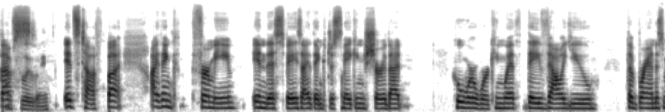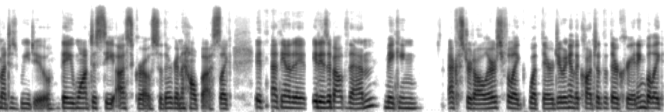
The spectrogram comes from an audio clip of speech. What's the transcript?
That's, Absolutely. It's tough, but I think for me in this space, I think just making sure that who we're working with, they value the brand as much as we do. They want to see us grow, so they're going to help us. Like it at the end of the day, it is about them making extra dollars for like what they're doing and the content that they're creating, but like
